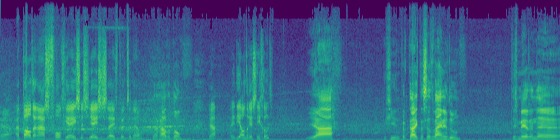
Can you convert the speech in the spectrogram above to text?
Ja. En Paul daarnaast volg Jezus, jezusleef.nl. Daar gaat het om. Ja? Eh, Die andere is niet goed? Ja, ik zie in de praktijk dat ze dat weinig doen. Het is meer een eh,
